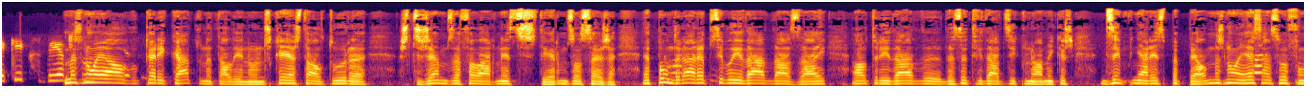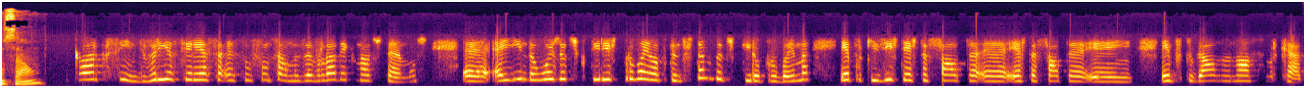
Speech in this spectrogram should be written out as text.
a que é que se deve... Mas não é algo caricato, Natália Nunes, que a esta altura estejamos a falar nesses termos, ou seja, a ponderar a possibilidade possibilidade da ASAI, a Autoridade das Atividades Económicas, desempenhar esse papel, mas não é essa a sua função? Claro que sim, deveria ser essa a sua função, mas a verdade é que nós estamos uh, ainda hoje a discutir este problema. Portanto, estamos a discutir o problema é porque existe esta falta, uh, esta falta em, em, Portugal no nosso mercado.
